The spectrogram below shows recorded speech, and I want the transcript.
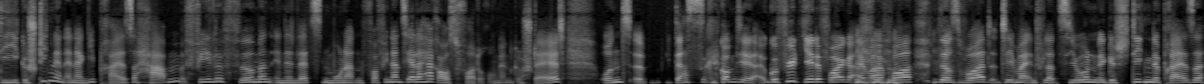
die gestiegenen Energiepreise haben viele Firmen in den letzten Monaten vor finanzielle Herausforderungen gestellt. Und äh, das kommt hier gefühlt jede Folge einmal vor. Das Wort Thema Inflation, gestiegene Preise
